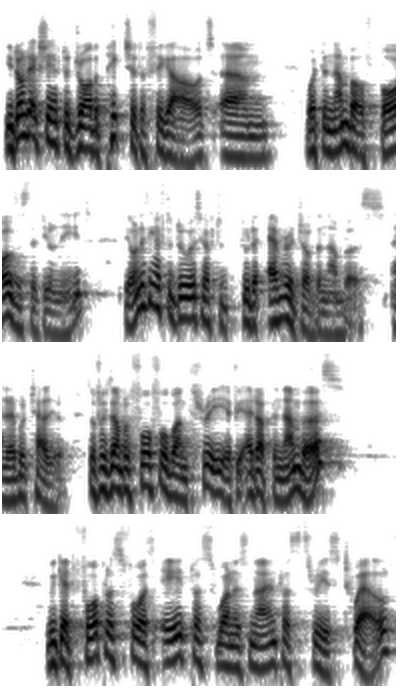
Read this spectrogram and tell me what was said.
you don't actually have to draw the picture to figure out um, what the number of balls is that you'll need. The only thing you have to do is you have to do the average of the numbers, and that will tell you. So for example, 4413, if you add up the numbers, we get 4 plus 4 is 8, plus 1 is 9, plus 3 is 12,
